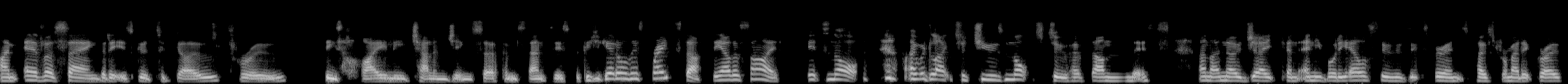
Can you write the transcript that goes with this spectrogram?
I'm ever saying that it is good to go through mm. these highly challenging circumstances because you get all this great stuff the other side. It's not. I would like to choose not to have done this. And I know Jake and anybody else who has experienced post traumatic growth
